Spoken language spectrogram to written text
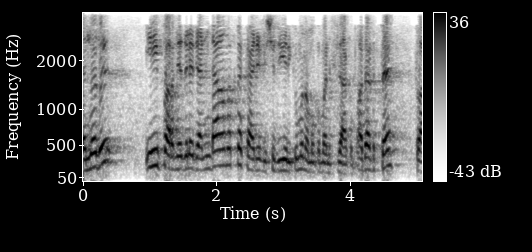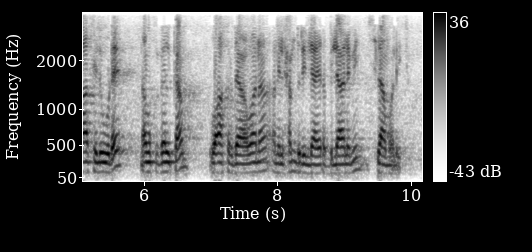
എന്നത് ഈ പറഞ്ഞതിലെ രണ്ടാമത്തെ കാര്യം വിശദീകരിക്കുമ്പോൾ നമുക്ക് മനസ്സിലാക്കും. അതടുത്ത ക്ലാസ്സിലൂടെ നമുക്ക് കേൾക്കാം. വാഹൃദാവാന അനിൽഹമുല്ലാ റബുലാലമീൻ ഇസ്ലാം വലൈക്കും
